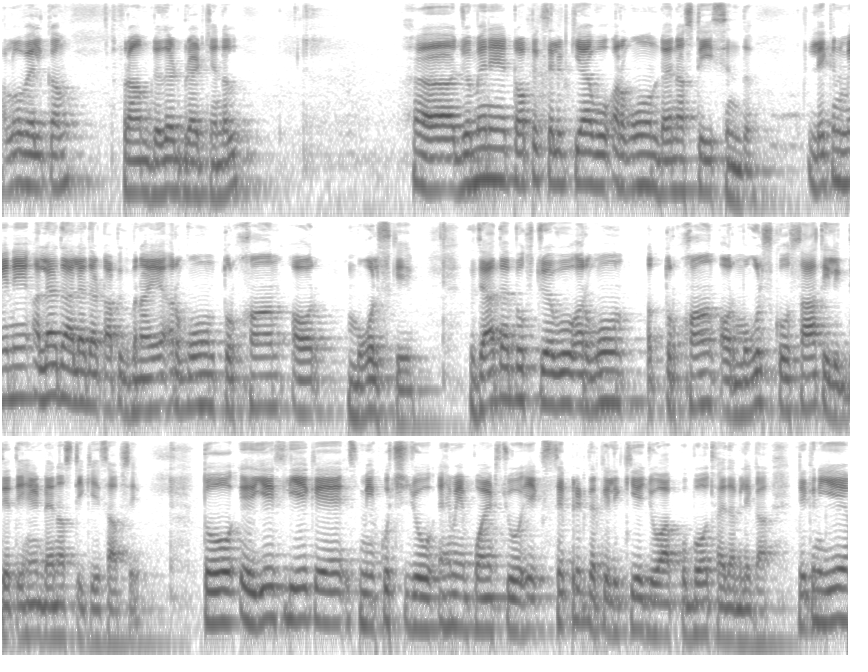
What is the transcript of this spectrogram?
Hello, welcome from desert bread channel. जो मैंने टॉपिक सेलेक्ट किया वो अरगोन डायनास्टी सिंध। लेकिन मैंने अलग अलग टॉपिक बनाए अरगोन, तुरखान और मुग़ल्स के। ज़्यादा बुक्स जो है वो अरगोन, तुरखान और मुग़ल्स को साथ ही लिख देते हैं डायनास्टी के हिसाब से। तो ये इसलिए कि इसमें कुछ जो अहम पॉइंट्स जो एक सेपरेट करके लिखिए जो आपको बहुत फ़ायदा मिलेगा। लेकिन ये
